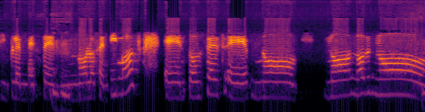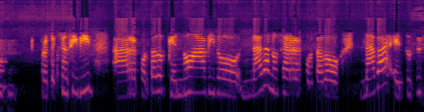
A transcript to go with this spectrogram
simplemente no lo sentimos. entonces, eh, no, no, no, no. Protección Civil ha reportado que no ha habido nada, no se ha reportado nada, entonces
